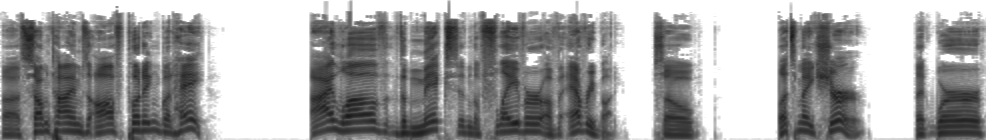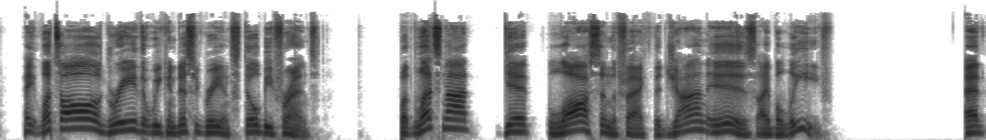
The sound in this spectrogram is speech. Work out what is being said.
Uh, sometimes off putting, but hey, I love the mix and the flavor of everybody. So let's make sure that we're, hey, let's all agree that we can disagree and still be friends. But let's not get lost in the fact that John is, I believe, at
